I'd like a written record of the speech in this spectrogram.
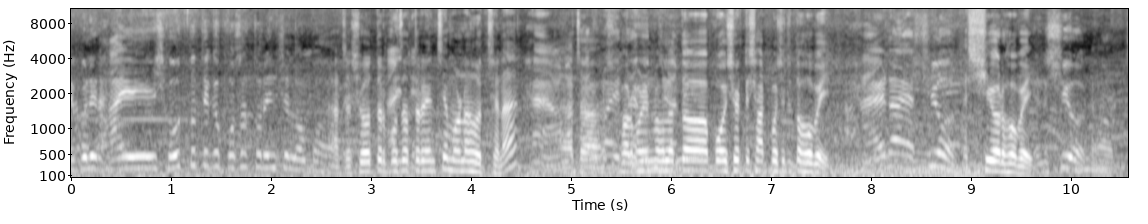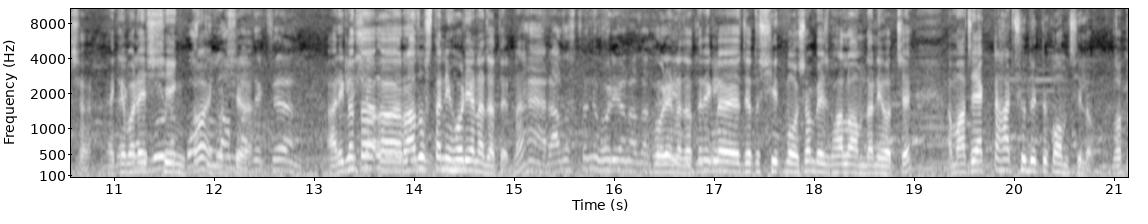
এগুলির হাই সত্তর থেকে পঁচাত্তর ইঞ্চি লম্বা আচ্ছা সত্তর পঁচাত্তর ইঞ্চি মনে হচ্ছে না? হ্যাঁ, আচ্ছা সর্বনিম্ন হলে তো পঁয়ষট্টি ষাট পঁয়ষট্টি তো হবেই। এটা শিওর শিওর আচ্ছা একেবারে শিং তো। আর এগুলো তো রাজস্থানী হরিয়ানা জাতের না? হ্যাঁ রাজস্থানী হরিয়ানা জাতের। হরিয়ানা জাতের। এগুলো যেহেতু শীত মৌসুম বেশ ভালো আমদানি হচ্ছে। মাঝে একটা হাট শুধু একটু কম ছিল গত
